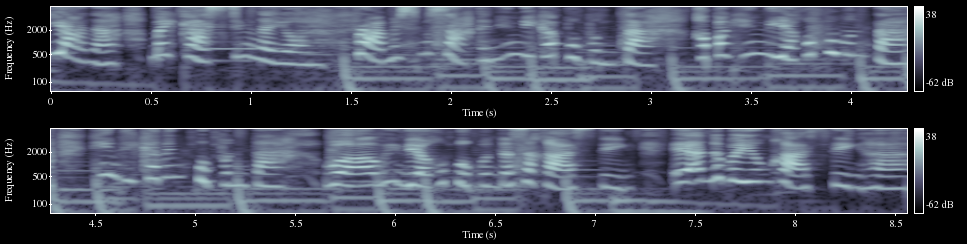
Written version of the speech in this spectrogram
Yana, may casting ngayon. Promise mo sa akin, hindi ka pupunta. Kapag hindi ako pumunta, hindi ka rin pupunta. Wow, hindi ako pupunta sa casting. Eh ano ba yung casting ha?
